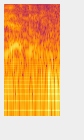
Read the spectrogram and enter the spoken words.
Yeah, don't.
